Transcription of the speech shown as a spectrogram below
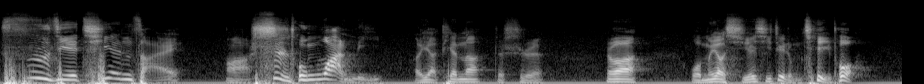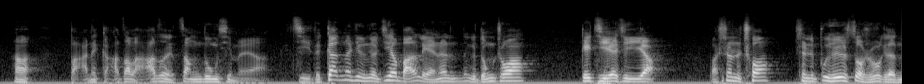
思接千载，啊，事通万里。哎呀，天哪，这诗人，是吧？我们要学习这种气魄，啊，把那嘎子喇子那、脏东西们啊挤得干干净净，就像把他脸上那个浓妆给挤下去一样，把身上的疮，甚至不需要做手术给它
